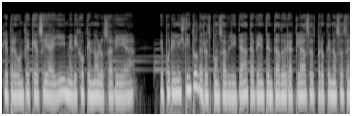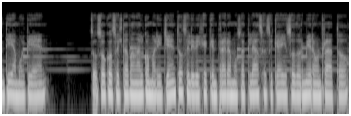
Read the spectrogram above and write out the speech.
Le pregunté qué hacía allí y me dijo que no lo sabía, que por el instinto de responsabilidad había intentado ir a clases pero que no se sentía muy bien. Sus ojos estaban algo amarillentos y le dije que entráramos a clases y que ahí se durmiera un rato,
